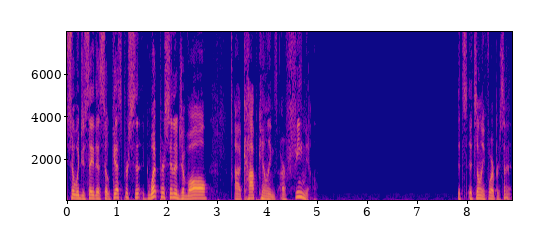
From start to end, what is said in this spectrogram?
So would you say this? So guess percent, what percentage of all uh, cop killings are female? It's it's only four percent.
